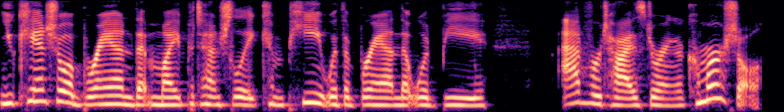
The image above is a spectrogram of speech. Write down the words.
you can't show a brand that might potentially compete with a brand that would be advertised during a commercial.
